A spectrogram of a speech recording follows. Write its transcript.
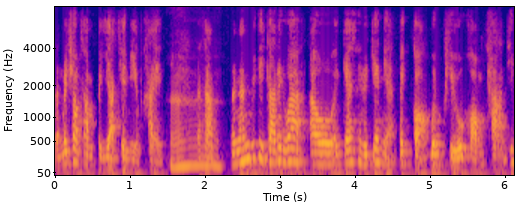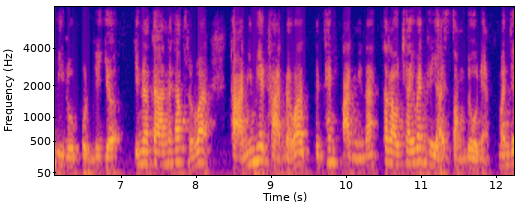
มันไม่ชอบทำปฏิกิริยาเคมีกับใครอ่านะครับดังนั้นวิธีการเรียกว่าเอาไอ้แก๊สไฮโดรเจนเนี่ยไปเกาะบนผิวของฐานที่มีรูพุนเยอะๆจินตนาการนะครับสมมติว่าฐานนี้ไม่ใช่ฐานแบบว่าเป็นแท่งตันอย่างนี้นะถ้าเราใช้แว่นขยายส่องดูเนี่ยมันจะ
